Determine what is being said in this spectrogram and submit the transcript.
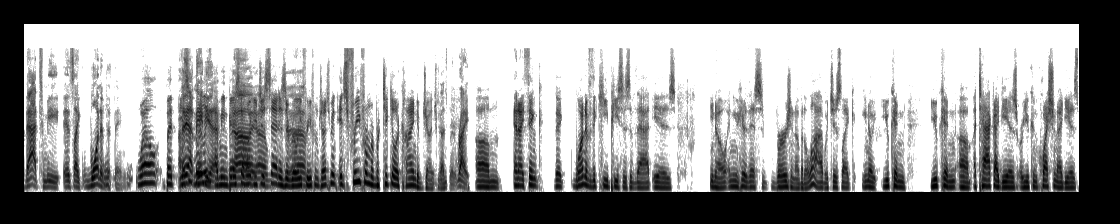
that to me is like one of the things. Well, but is yeah, it maybe, really? I mean, based uh, on what you just said, is it really free from judgment? It's free from a particular kind of judgment, judgment, right? Um, and I think that one of the key pieces of that is, you know, and you hear this version of it a lot, which is like, you know, you can you can um, attack ideas or you can question ideas,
